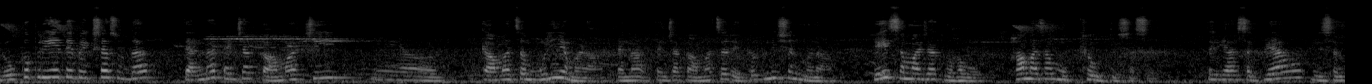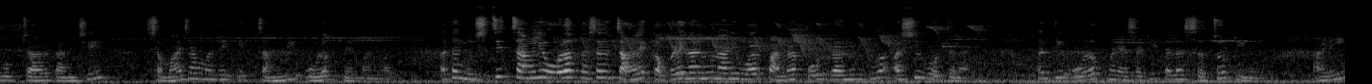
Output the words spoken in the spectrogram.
लोकप्रियतेपेक्षा सुद्धा त्यांना त्यांच्या कामाची कामाचं मूल्य म्हणा त्यांना त्यांच्या कामाचं रेकग्निशन म्हणा हे समाजात व्हावं. हा माझा मुख्य उद्देश असेल. तर या सगळ्या निसर्गोपचारकांची समाजामध्ये एक चांगली ओळख निर्माण व्हावी. आता नुसतीच चांगली ओळख असं चांगले कपडे घालून आणि वर पांढरा कोट घालून किंवा अशी होत नाही तर ती ओळख होण्यासाठी त्याला सचोटीने आणि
